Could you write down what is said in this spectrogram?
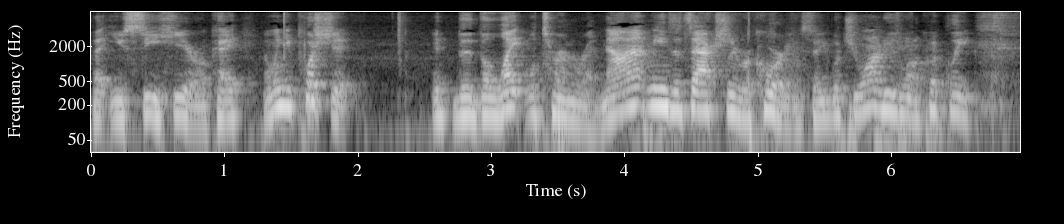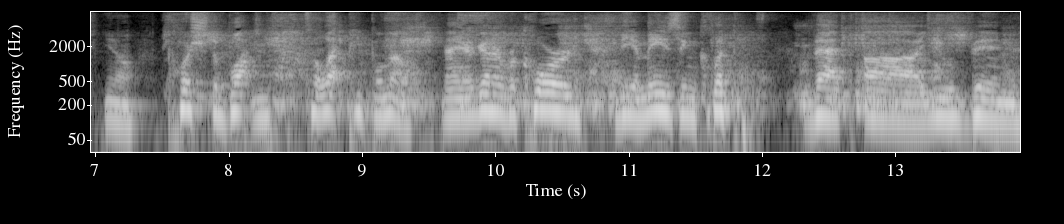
that you see here. Okay, and when you push it, it, the, the light will turn red. Now that means it's actually recording. So what you want to do is you want to quickly, you know, push the button to let people know. Now you're going to record the amazing clip that uh, you've been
